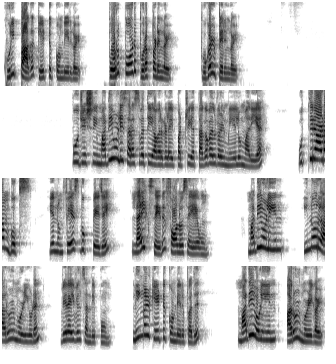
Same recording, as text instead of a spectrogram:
குறிப்பாக கேட்டுக்கொண்டீர்கள். பொறுப்போடு புறப்படுங்கள். புகழ் பெறுங்கள். பூஜ்ய ஸ்ரீ மதியொளி சரஸ்வதி அவர்களை பற்றிய தகவல்கள் மேலும் அறிய உத்திராடம் புக்ஸ் என்னும் ஃபேஸ்புக் பேஜை லைக் செய்து ஃபாலோ செய்யவும். மதியொளியின் இன்னொரு அருள்மொழியுடன் விரைவில் சந்திப்போம். நீங்கள் கேட்டுக்கொண்டிருப்பது மதியொளியின் அருள்மொழிகள்.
